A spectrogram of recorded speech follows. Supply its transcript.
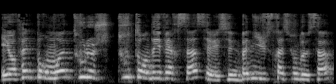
Et en fait, pour moi, tout, le, tout tendait vers ça. C'est une bonne illustration de ça.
